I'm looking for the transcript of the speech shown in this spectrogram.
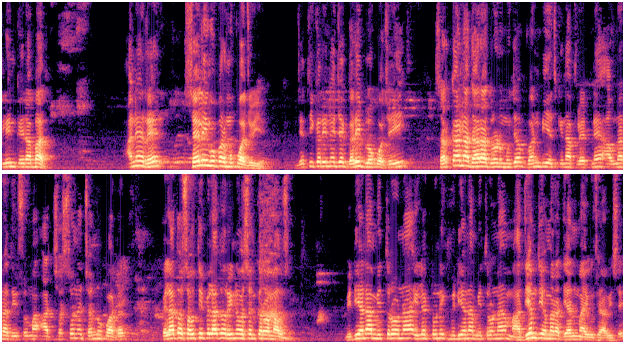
ક્લીન કર્યા બાદ. આને રે સેલિંગ ઉપર મૂકવા જોઈએ. જેથી કરીને જે ગરીબ લોકો છે એ સરકારના ધારાધોરણ મુજબ વન બીએચકેના ફ્લેટને આવનારા દિવસોમાં આ છસો ને છન્નું ક્વાર્ટર, પહેલાં તો સૌથી પહેલાં તો રિનોવેશન કરવામાં આવશે. મીડિયાના મિત્રોના ઇલેક્ટ્રોનિક મીડિયાના મિત્રોના માધ્યમથી અમારા ધ્યાનમાં આવ્યું છે આ વિષય.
